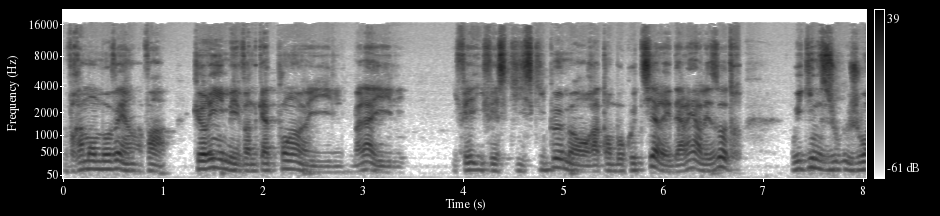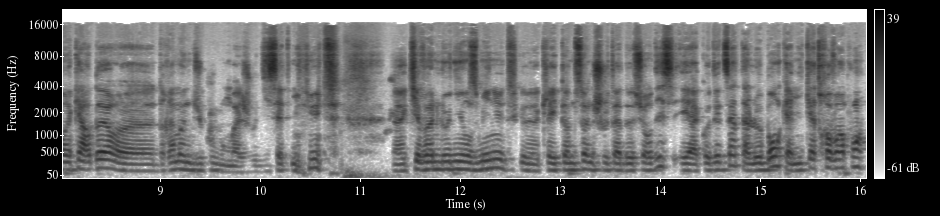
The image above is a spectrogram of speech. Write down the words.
vraiment mauvais hein. enfin Curry met 24 points il voilà il, il fait il ce qu'il peut mais en ratant beaucoup de tirs et derrière les autres Wiggins joue, un quart d'heure, euh, Draymond du coup, bon, bah, joue 17 minutes, euh, Kevin Looney 11 minutes, Clay euh, Thompson shoot à 2 sur 10, et à côté de ça, tu as le banc qui a mis 80 points.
